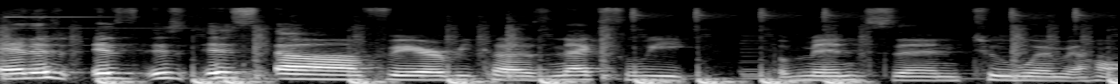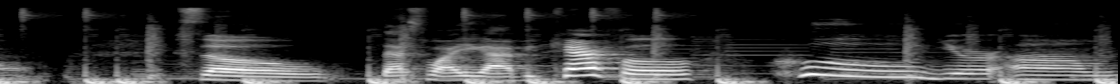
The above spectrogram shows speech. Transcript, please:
And it's it's it's, it's uh, fair because next week men send two women home. So that's why you gotta be careful who you're um,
